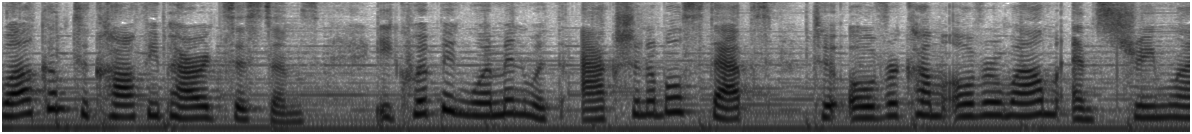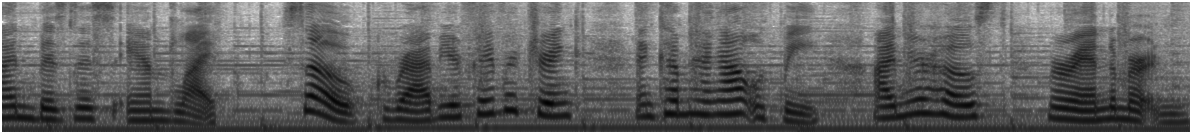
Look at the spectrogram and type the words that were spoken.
Welcome to Coffee Powered Systems, equipping women with actionable steps to overcome overwhelm and streamline business and life. So grab your favorite drink and come hang out with me. I'm your host, Miranda Merten.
